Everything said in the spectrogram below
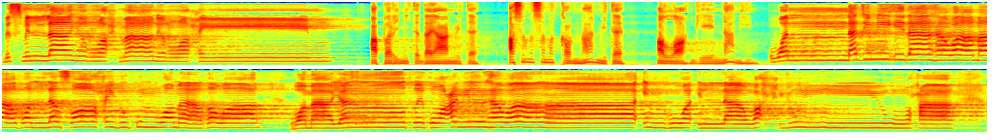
بسم الله الرحمن الرحيم. أبرميت ديان ويت أسم سم كرنان ويت الله جي نامين والنجم إذا هوى ما ضل صاحبكم وما غوى وما ينطق عن الهوى إن هو إلا وحي يوحى.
